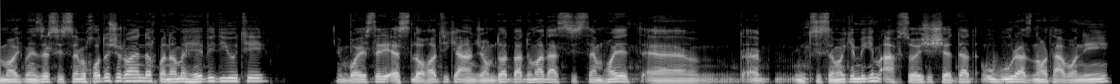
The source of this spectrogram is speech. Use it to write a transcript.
مایک منزر سیستم خودش رو انداخت به نام heavy duty با یه سری اصلاحاتی که انجام داد بعد اومد از سیستم های سیستم که میگیم افزایش شدت عبور از ناتوانی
